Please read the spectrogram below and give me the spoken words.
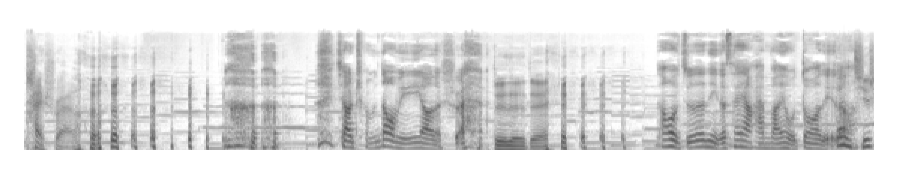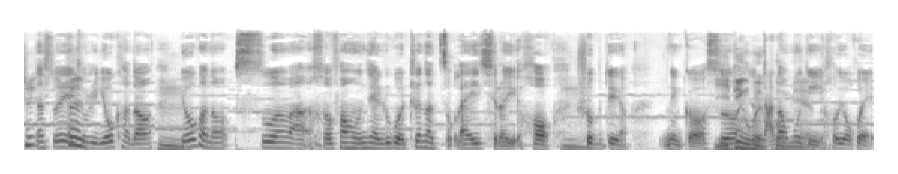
太帅了，像陈道明一样的帅。对对对。然后我觉得你的猜想还蛮有道理的。但其实那所以就是有可能，嗯有可能苏文婉和方鸿渐如果真的走在一起了以后，嗯说不定那个苏一定会达到目的以后，又会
